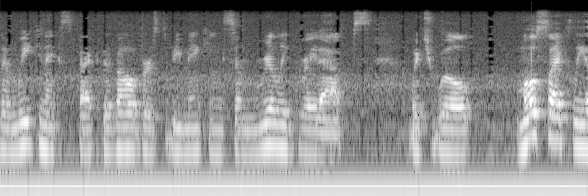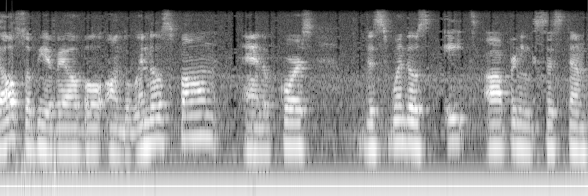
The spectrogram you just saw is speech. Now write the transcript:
then we can expect developers to be making some really great apps, which will most likely also be available on the Windows Phone. And of course, this Windows 8 operating system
